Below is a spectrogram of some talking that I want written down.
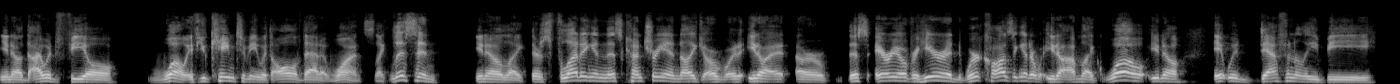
You know, I would feel, whoa, if you came to me with all of that at once, like, listen, you know, like there's flooding in this country and like, or, you know, or this area over here and we're causing it, or, you know, I'm like, whoa, you know, it would definitely be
